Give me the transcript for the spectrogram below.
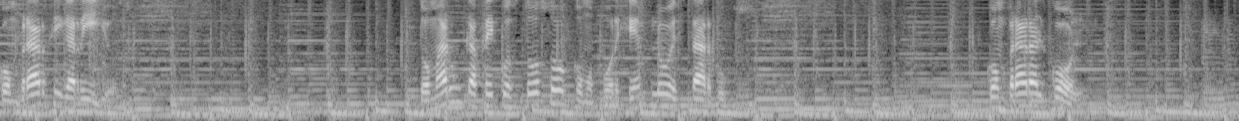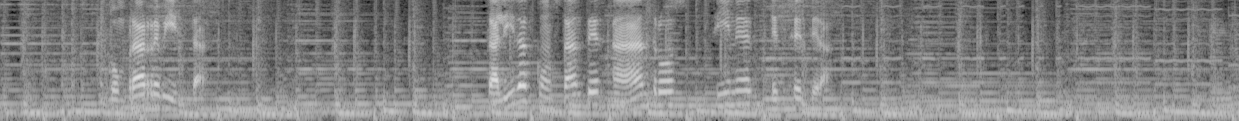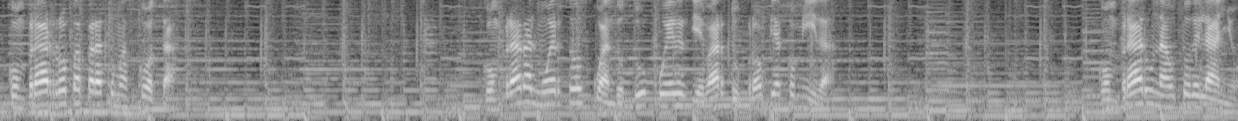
Comprar cigarrillos. Tomar un café costoso como por ejemplo Starbucks. Comprar alcohol. Comprar revistas. Salidas constantes a antros, cines, etc. Comprar ropa para tu mascota. Comprar almuerzos cuando tú puedes llevar tu propia comida. Comprar un auto del año.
